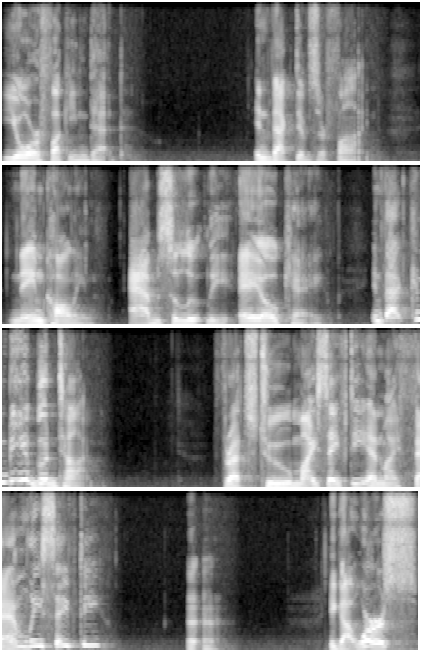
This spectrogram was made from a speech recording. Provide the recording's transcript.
you're fucking dead. Invectives are fine. Name calling, absolutely a okay in fact, can be a good time. Threats to my safety and my family's safety? Uh-uh. It got worse.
